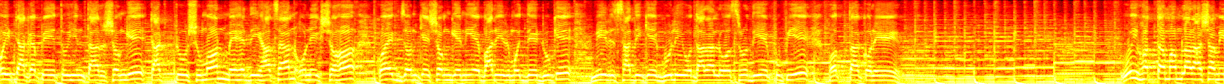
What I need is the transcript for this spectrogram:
ওই টাকা পেয়ে তুহিন তার সঙ্গে টাট্টু সুমন, মেহেদি হাসান, অনিক সহ কয়েকজনকে সঙ্গে নিয়ে বাড়ির মধ্যে ঢুকে মীর সাদিকে গুলি ও দাঁড়াল অস্ত্র দিয়ে কুপিয়ে হত্যা করে। ওই হত্যা মামলার আসামি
